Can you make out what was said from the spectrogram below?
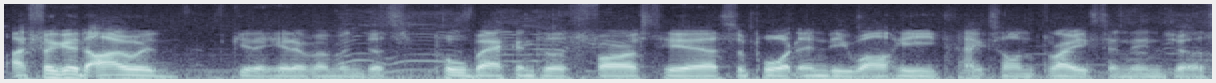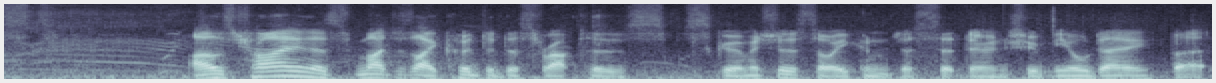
I figured I would get ahead of him and just pull back into the forest here, support Indy while he takes on Thrace, and then just. I was trying as much as I could to disrupt his skirmishes so he couldn't just sit there and shoot me all day, but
